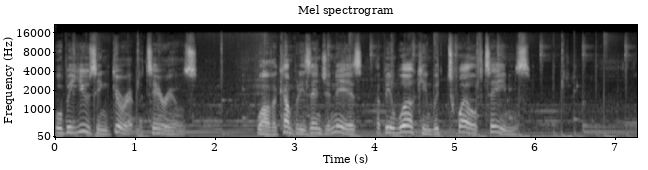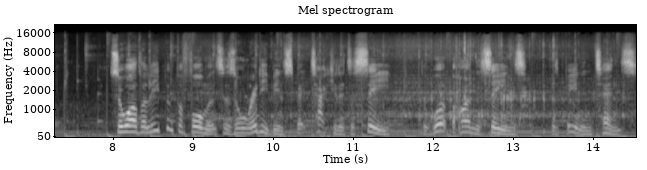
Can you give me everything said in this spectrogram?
will be using Gurit materials, while the company's engineers have been working with 12 teams. So while the leap in performance has already been spectacular to see, the work behind the scenes has been intense.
